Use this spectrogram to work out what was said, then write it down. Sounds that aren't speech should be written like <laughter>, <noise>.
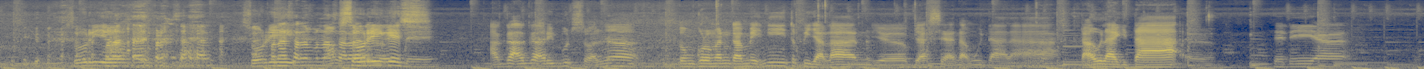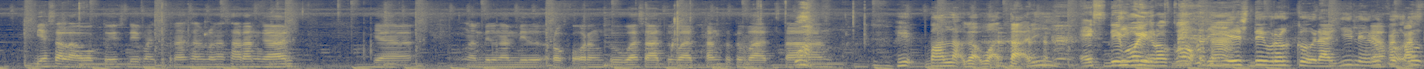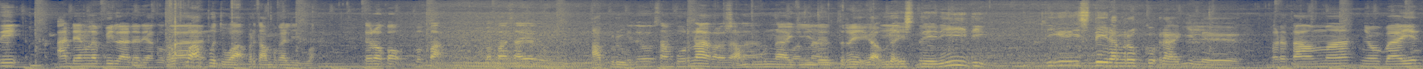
Sorry ya. Penasaran penasaran sorry. Penasaran penasaran sorry dulu guys. Agak-agak ribut soalnya tongkrongan kami ini tepi jalan. Ya biasa anak muda lah. Tahu lah kita jadi ya biasalah waktu SD masih penasaran penasaran kan. Ya ngambil-ngambil rokok orang tua satu batang satu batang. Hei balak gak Wata nih <laughs> SD boy ngerokok. Tiga SD merokok dah gila ya rokok kan pasti ada yang lebih lah dari aku rokok kan. apa tuh Wak pertama kali Wak itu rokok bapak bapak saya tuh apa bro itu sampurna kalau salah. Sampurna gila terik gak budak. SD ni. Di tiga SD dah ngerokok dah gila. Pertama nyobain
